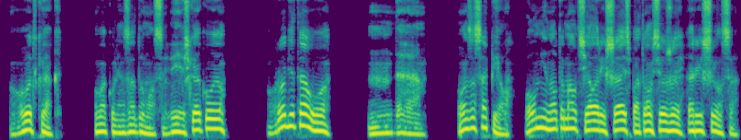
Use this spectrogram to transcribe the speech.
— Вот как? — Вакулин задумался. — Вещь какую? — Вроде того. «Да». Он засопел. Полминуты молчал, решаясь, потом все же решился.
